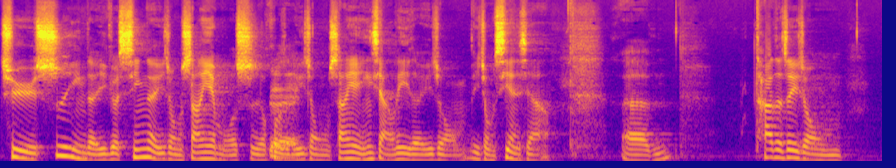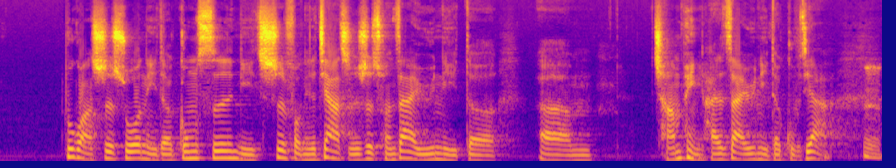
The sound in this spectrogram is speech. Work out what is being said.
去适应的一个新的一种商业模式或者一种商业影响力的一种一种现象。呃，它的这种。不管是说你的公司，你是否你的价值是存在于你的呃产品，还是在于你的股价？嗯。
